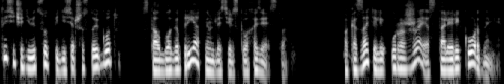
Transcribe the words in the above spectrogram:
1956 год стал благоприятным для сельского хозяйства. Показатели урожая стали рекордными.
